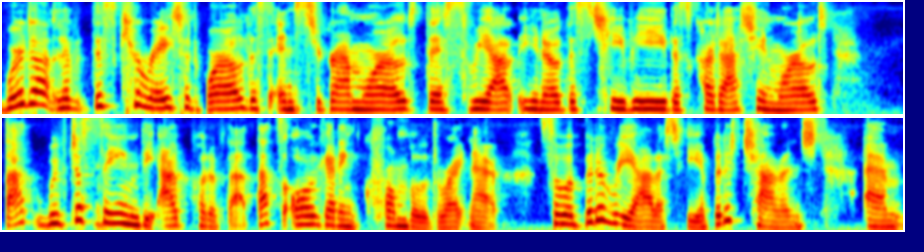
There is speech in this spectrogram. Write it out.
we're not live this curated world, this Instagram world, this real, you know, this TV, this Kardashian world. That we've just seen the output of that. That's all getting crumbled right now. So a bit of reality, a bit of challenge. Um,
